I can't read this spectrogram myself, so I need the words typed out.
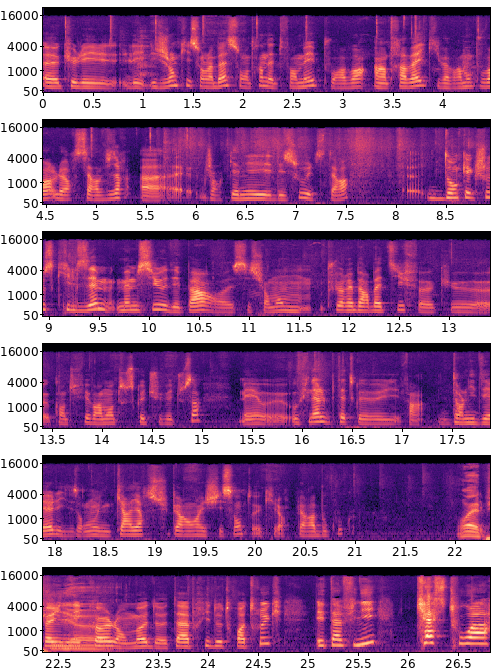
Euh, que les, les, les gens qui sont là-bas sont en train d'être formés pour avoir un travail qui va vraiment pouvoir leur servir à genre gagner des sous etc dans quelque chose qu'ils aiment, même si au départ euh, c'est sûrement plus rébarbatif euh, que euh, quand tu fais vraiment tout ce que tu veux, tout ça. Mais au final, peut-être que, enfin, dans l'idéal, ils auront une carrière super enrichissante qui leur plaira beaucoup. Quoi. Ouais, Et pas puis, une euh, école en mode t'as appris deux trois trucs et t'as fini, casse-toi.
